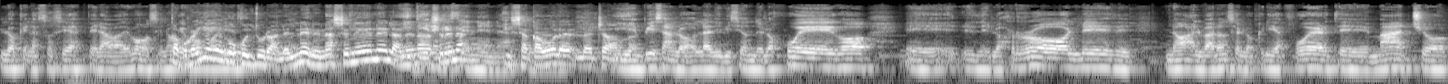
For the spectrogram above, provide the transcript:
lo que la sociedad esperaba de vos. Sino Claro, que porque ahí vos hay algo cultural. El nene nace nene, la nena nace nena, y se acabó la, la charla. Y empiezan los- la división de los juegos, eh, de los roles, de, no, al varón se lo cría fuerte, macho,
